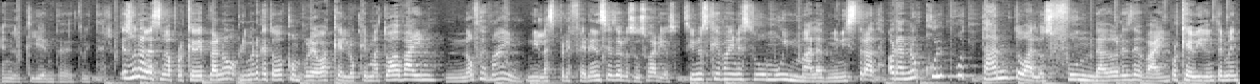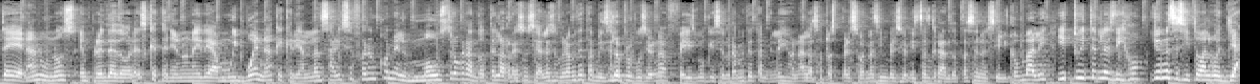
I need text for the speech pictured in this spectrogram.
en el cliente de Twitter. Es una lástima porque de plano, primero que todo comprueba que lo que mató a Vine no fue Vine ni las preferencias de los usuarios, sino es que Vine estuvo muy mal administrada. Ahora no culpo tanto a los fundadores de Vine porque evidentemente eran unos emprendedores que tenían una idea muy buena que querían lanzar y se fueron con el monstruo grandote de las redes sociales. Seguramente también se lo propusieron a Facebook y seguramente también le dijeron a las otras personas inversionistas grandotas en el Silicon Valley y Twitter les dijo yo necesito algo ya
